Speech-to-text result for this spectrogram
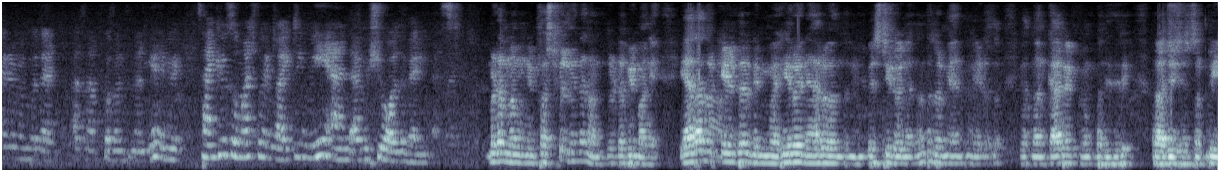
I remember that as Anyway, thank you thank you so much for inviting me wish I wish you all best. Madam ನಮ್ ನಿಮ್ಮ ಫಸ್ಟ್ ಫಿಲ್ಮ್ ಇಂದ ನಾನು ದೊಡ್ಡ ಅಭಿಮಾನಿ. ಯಾರಾದ್ರೂ ಕೇಳಿದ್ರೆ ನಿಮ್ಮ ಹೀರೋಯಿನ್ ಯಾರು ಅಂತ ನಿಮ್ಮ ಬೆಸ್ಟ್ ಹೀರೋಯಿನ್ ಅಂತ ರಮ್ಯಾ ಅಂತ ಹೇಳೋದು. ಇವತ್ತು ನನ್ನ ಕಾರ್ಯಕ್ರಮಕ್ಕೆ ಬಂದಿದ್ದೀರಿ. ರಾಜೇಶ್ ಪ್ರೀ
